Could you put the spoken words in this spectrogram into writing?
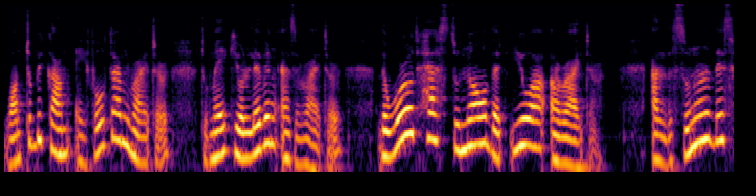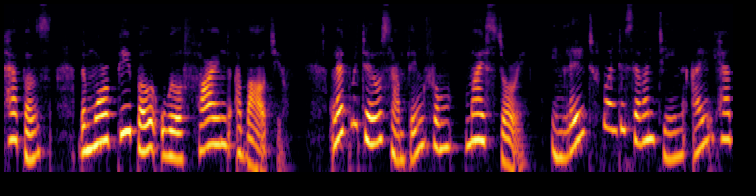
want to become a full time writer to make your living as a writer, the world has to know that you are a writer. And the sooner this happens, the more people will find about you. Let me tell you something from my story. In late 2017, I had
